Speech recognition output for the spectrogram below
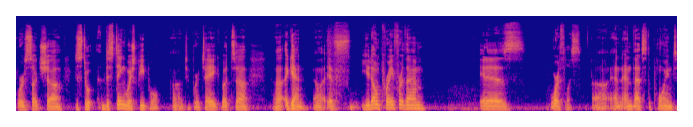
for such uh, distu- distinguished people uh, to partake. But uh, uh, again, uh, if you don't pray for them, it is worthless. Uh, and, and that's the point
